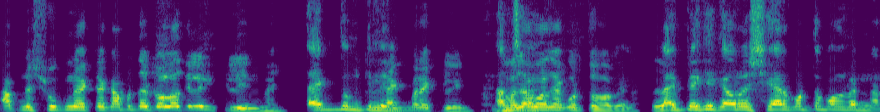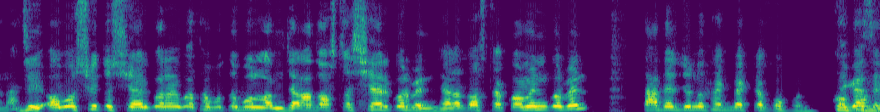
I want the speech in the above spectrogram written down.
আপনি শুকনো একটা কাপড় দিয়ে ডলা দিলেন ক্লিন ভাই। একদম ক্লিয়ার একবারে ক্লিন আচ্ছা। মজা মজা করতে হবে না। লাইভটা কি কাউরে শেয়ার করতে বলবেন না না? জি অবশ্যই তো শেয়ার করার কথা তো বললাম। যারা দশটা শেয়ার করবেন যারা দশটা কমেন্ট করবেন তাদের জন্য থাকবে একটা কুপন ঠিক। আছে?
